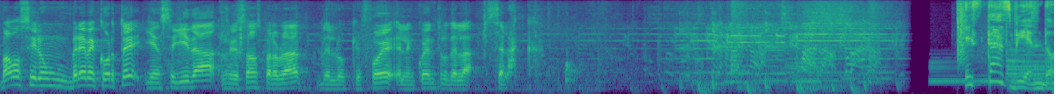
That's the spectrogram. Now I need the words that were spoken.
Vamos a ir un breve corte y enseguida regresamos para hablar de lo que fue el encuentro de la CELAC. Estás viendo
